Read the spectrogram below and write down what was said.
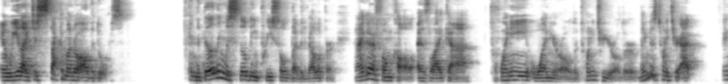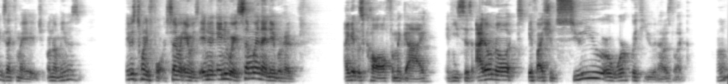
and we like just stuck them under all the doors. And the building was still being pre-sold by the developer. And I got a phone call as like a 21 year old or 22 year old, or maybe it was 23. I exactly my age. Oh no, maybe it was maybe it was 24. So anyways, anyway, somewhere in that neighborhood, I get this call from a guy, and he says, "I don't know if I should sue you or work with you." And I was like, "Huh?"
